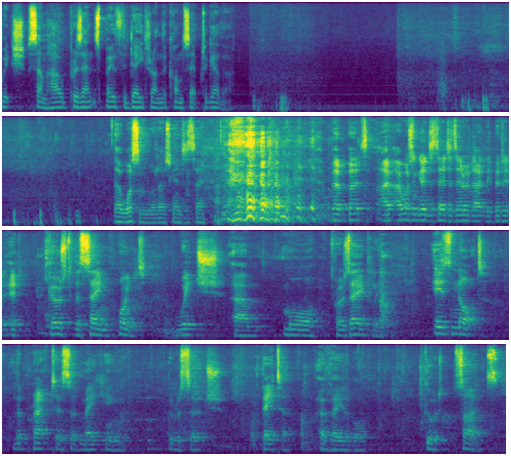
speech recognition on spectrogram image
which somehow presents both the data and the concept together. That wasn't what I was going to say. but but I, I, wasn't going to say it as eruditely, but it, it goes to the same point, which um, more prosaically is not the practice of making the research data available good science.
